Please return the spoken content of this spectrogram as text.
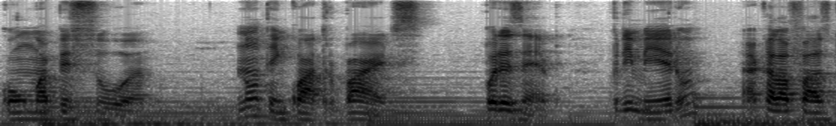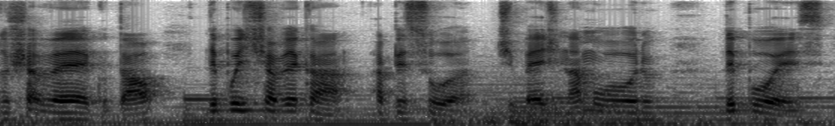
com uma pessoa, não tem quatro partes? Por exemplo, primeiro aquela fase do chaveco, tal. Depois de chavecar, a pessoa te pede namoro, depois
